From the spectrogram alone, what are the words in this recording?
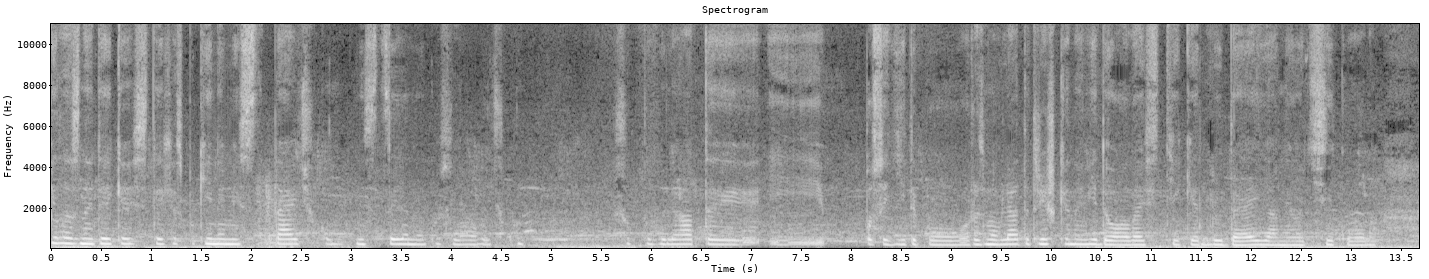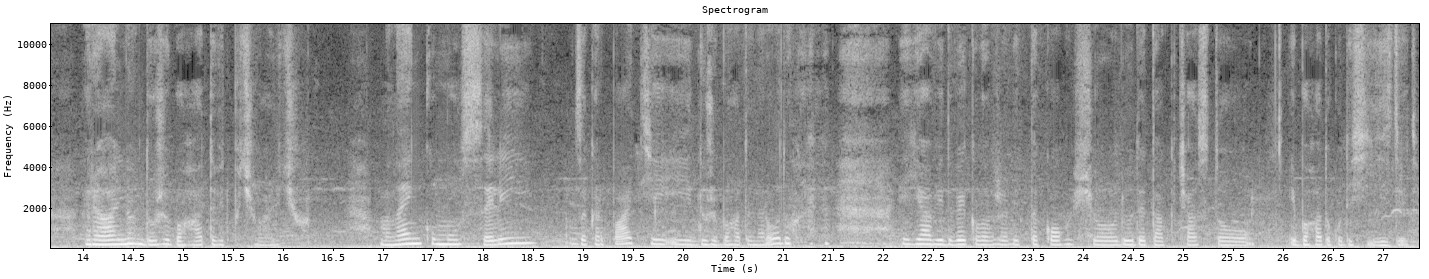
Хотіла знайти якесь тихе спокійне містечко, місцину, якусь лавочку, щоб погуляти і посидіти, порозмовляти трішки на відео, але стільки людей я не очікувала. Реально дуже багато відпочиваючих. В маленькому селі в Закарпатті і дуже багато народу. Я відвикла вже від такого, що люди так часто і багато кудись їздять.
